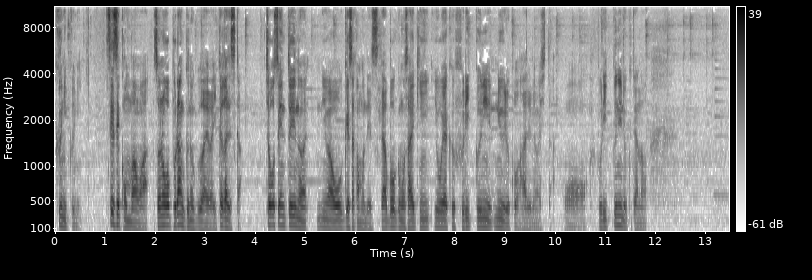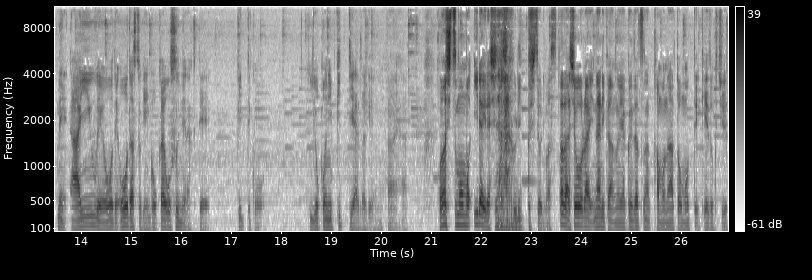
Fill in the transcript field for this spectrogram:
くにくに。先生こんばんは。その後プランクの具合はいかがですか？挑戦というのには大げさかもですが、僕も最近ようやくフリック入力を始めました。おフリック入力ってあの、ね、あいうえおで「お」を出す時に5回押すんじゃなくて、ピッてこう、横にピッてやるだけだよね。はいはい。この質問もイライラしながらフリックしております。ただ将来何かの役に立つかもなと思って継続中。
